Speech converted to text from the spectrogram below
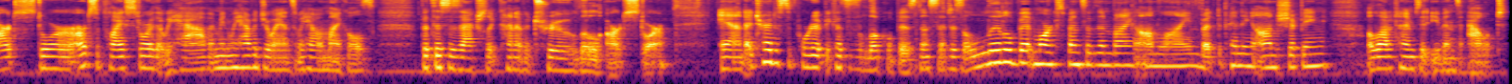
art store, art supply store that we have. I mean, we have a Joann's, we have a Michael's, but this is actually kind of a true little art store. And I try to support it because it's a local business. that is a little bit more expensive than buying online, but depending on shipping, a lot of times it evens out.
